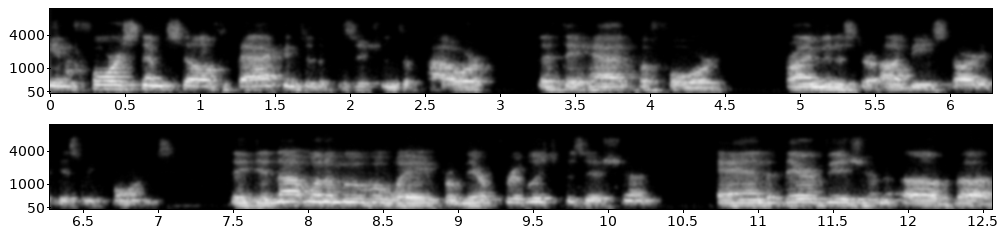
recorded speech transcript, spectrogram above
enforce themselves back into the positions of power that they had before Prime Minister Abiy started his reforms. They did not want to move away from their privileged position and their vision of uh,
